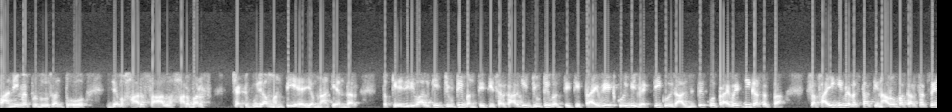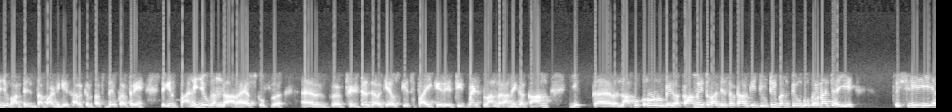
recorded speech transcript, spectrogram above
पानी में प्रदूषण तो जब हर साल, हर वर्ष छठ पूजा मनती है यमुना के अंदर। तो केजरीवाल की ड्यूटी बनती थी, सरकार की ड्यूटी बनती थी। प्राइवेट कोई भी व्यक्ति, कोई राजनीतिक, कोई प्राइवेट नहीं कर सकता। सफ़ाई की व्यवस्था किनारों पर कर सकते हैं, जो भारतीय जनता पार्टी के कार्यकर्ता सदैव करते रहे। लेकिन पानी जो गंदा आ रहा है, उसको फ़िल्टर करके, उसकी सफ़ाई के लिए ट्रीटमेंट प्लान लगाने का काम, ये लाखों करोड़ों रुपए का काम है तो राज्य सरकार की ड्यूटी बनती उनको करना चाहिए। तो इसलिए ये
